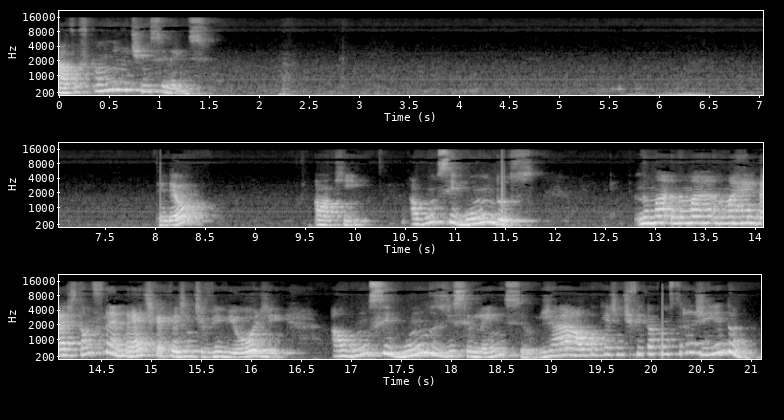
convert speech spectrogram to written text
Ah, vou ficar um minutinho em silêncio. Entendeu? Ó, aqui. Alguns segundos. Numa, numa, numa realidade tão frenética que a gente vive hoje, alguns segundos de silêncio já é algo que a gente fica constrangido.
